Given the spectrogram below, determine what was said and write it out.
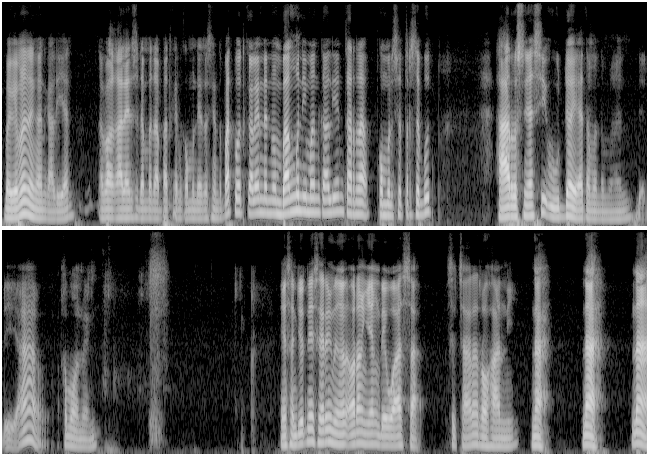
Bagaimana dengan kalian? Apakah kalian sudah mendapatkan komunitas yang tepat buat kalian dan membangun iman kalian karena komunitas tersebut? Harusnya sih udah ya teman-teman. Jadi ya, come on man. Yang selanjutnya sharing dengan orang yang dewasa secara rohani. Nah, nah, nah.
